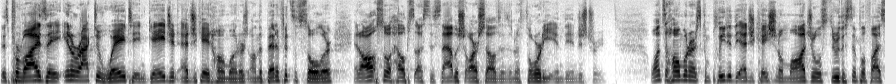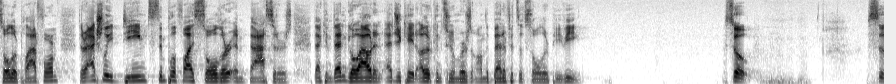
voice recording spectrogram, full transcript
This provides an interactive way to engage and educate homeowners on the benefits of solar and also helps us establish ourselves as an authority in the industry. Once a homeowner has completed the educational modules through the Simplify Solar platform, they're actually deemed Simplify Solar ambassadors that can then go out and educate other consumers on the benefits of solar PV. So So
